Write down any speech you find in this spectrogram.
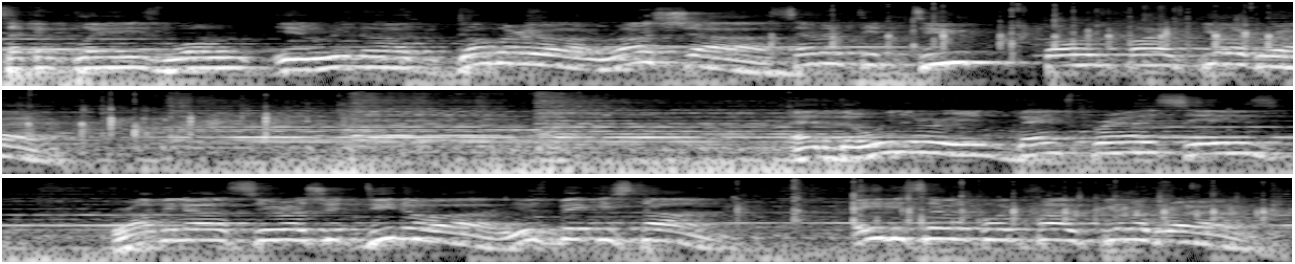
Second place won Irina Domareva, Russia, 72.5 kilogram. And the winner in bench press is Ramila Sirashidinova, Uzbekistan, 87.5 kilogram.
